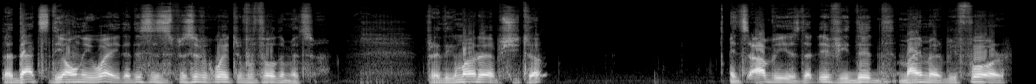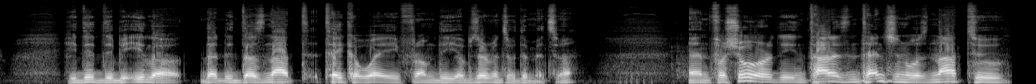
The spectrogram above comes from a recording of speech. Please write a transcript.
that that's the only way, that this is a specific way to fulfill the mitzvah. It's obvious that if he did maimer before he did the be'ilah, that it does not take away from the observance of the mitzvah. And for sure, the Tana's intention was not to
